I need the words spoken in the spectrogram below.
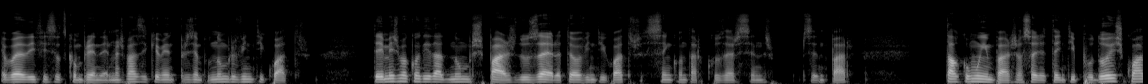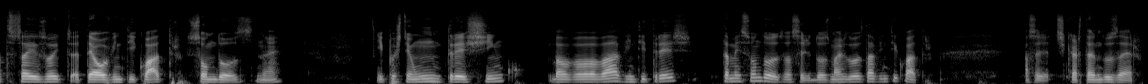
é bem difícil de compreender, mas basicamente, por exemplo, o número 24 tem a mesma quantidade de números pares do 0 até ao 24, sem contar com o 0 sendo, sendo par, tal como ímpares, ou seja, tem tipo 2, 4, 6, 8 até ao 24, são 12, não é? E depois tem 1, 3, 5, blá blá blá, blá 23, também são 12, ou seja, 12 mais 12 dá 24. Ou seja, descartando o zero.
